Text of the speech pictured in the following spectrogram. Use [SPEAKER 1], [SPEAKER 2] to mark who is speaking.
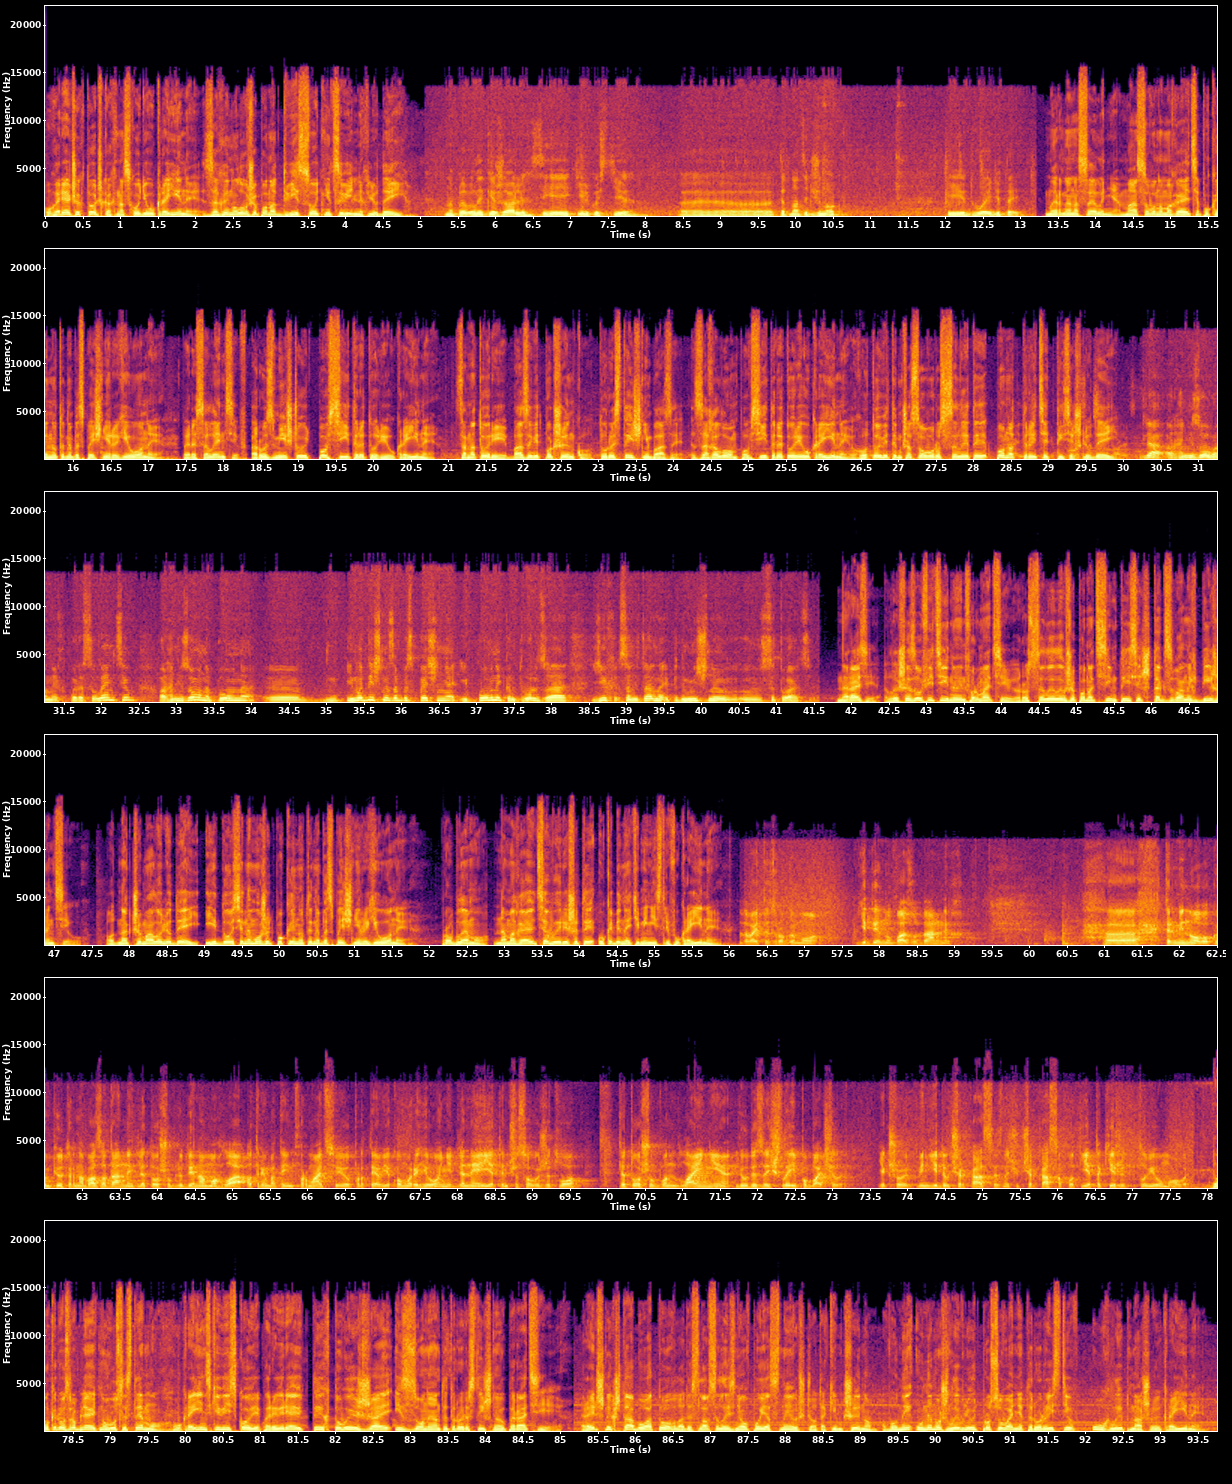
[SPEAKER 1] У гарячих точках на сході України загинуло вже понад дві сотні цивільних людей.
[SPEAKER 2] На превеликий жаль, з цієї кількості е, 15 жінок і двоє дітей.
[SPEAKER 1] Мирне населення масово намагається покинути небезпечні регіони. Переселенців розміщують по всій території України. Санаторії, бази відпочинку, туристичні бази загалом по всій території України готові тимчасово розселити понад 30 тисяч людей.
[SPEAKER 3] Для організованих переселенців організоване повне е, і медичне забезпечення, і повний контроль за їх санітарно-епідемічною е, ситуацією.
[SPEAKER 1] Наразі лише за офіційною інформацією розселили вже понад 7 тисяч так званих біженців. Однак чимало людей і досі не можуть покинути небезпечні регіони. Проблему намагаються вирішити у кабінеті міністрів України.
[SPEAKER 4] Давайте зробимо єдину базу даних. е, Терміново комп'ютерна база даних для того, щоб людина могла отримати інформацію про те, в якому регіоні для неї є тимчасове житло, для того, щоб в онлайні люди зайшли і побачили. Якщо він їде в Черкаси, значить в Черкасах от є такі житлові умови.
[SPEAKER 1] Доки розробляють нову систему, українські військові перевіряють тих, хто виїжджає із зони антитерористичної операції. Речник штабу АТО Владислав Селезньов пояснив, що таким чином вони унеможливлюють просування терористів у глиб нашої країни.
